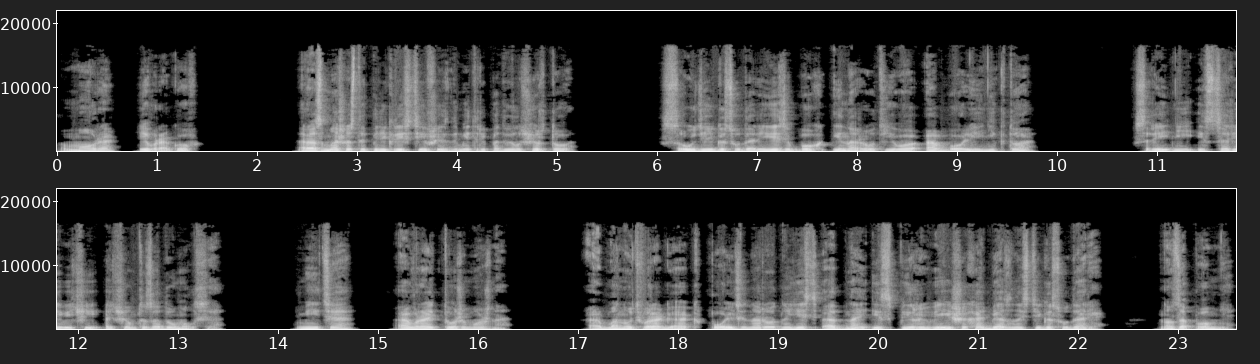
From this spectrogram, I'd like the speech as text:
мора и врагов. Размашисто перекрестившись, Дмитрий подвел черту. Судьи государя есть бог и народ его, а более никто. Средний из царевичей о чем-то задумался. Митя, а врать тоже можно? Обмануть врага к пользе народной есть одна из первейших обязанностей государя. Но запомни,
